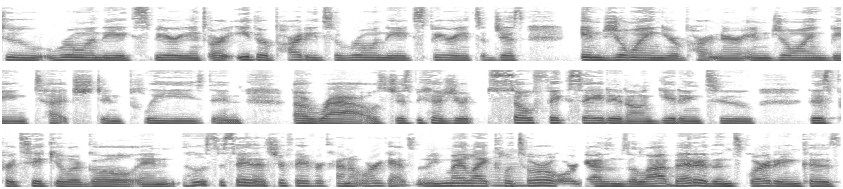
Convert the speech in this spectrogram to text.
to ruin the experience or either party to ruin the experience of just enjoying your partner, enjoying being touched and pleased and aroused just because you're so fixated on getting to this particular goal. And who's to say that's your favorite kind of orgasm? You might like Mhm. clitoral orgasms a lot better than squirting because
